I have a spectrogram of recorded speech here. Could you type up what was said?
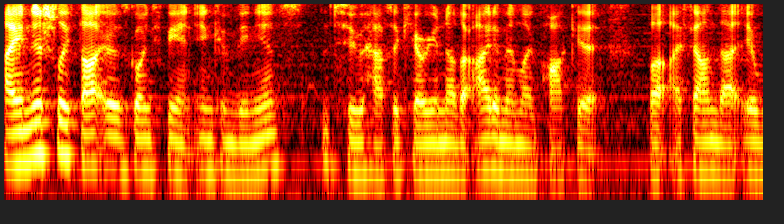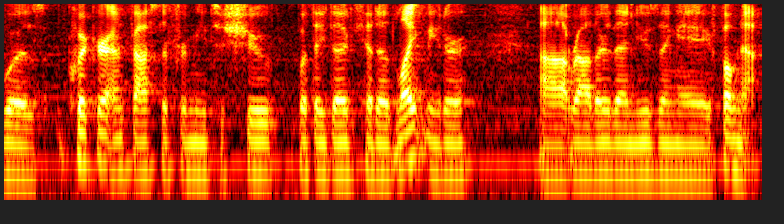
I initially thought it was going to be an inconvenience to have to carry another item in my pocket, but I found that it was quicker and faster for me to shoot with a dedicated light meter uh, rather than using a phone app.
